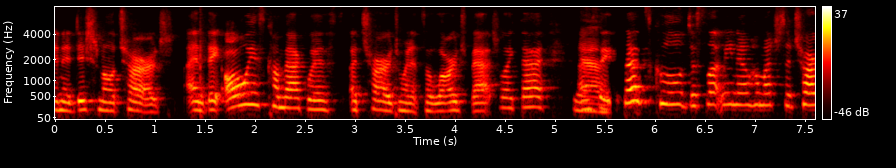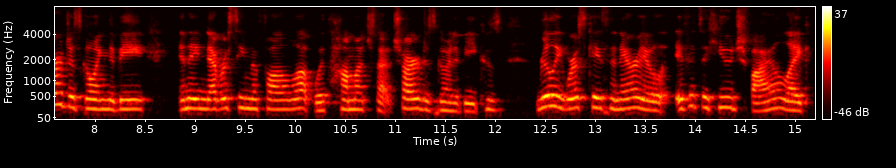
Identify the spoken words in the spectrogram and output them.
an additional charge. And they always come back with a charge when it's a large batch like that. Yeah. And say, that's cool. Just let me know how much the charge is going to be. And they never seem to follow up with how much that charge is going to be. Because really, worst case scenario, if it's a huge file, like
